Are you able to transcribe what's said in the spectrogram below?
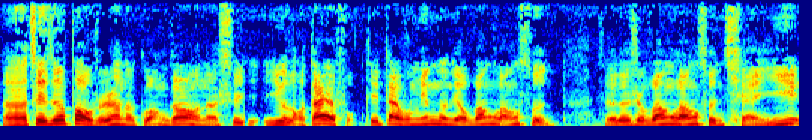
呃，这则报纸上的广告呢是一个老大夫，这大夫名字叫王郎孙，写的是王郎孙迁移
